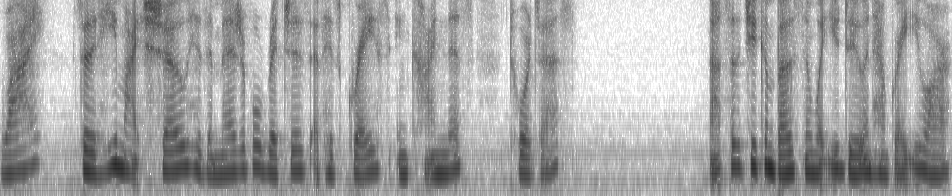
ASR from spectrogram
Why? So that He might show His immeasurable riches of His grace and kindness towards us. Not so that you can boast in what you do and how great you are,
